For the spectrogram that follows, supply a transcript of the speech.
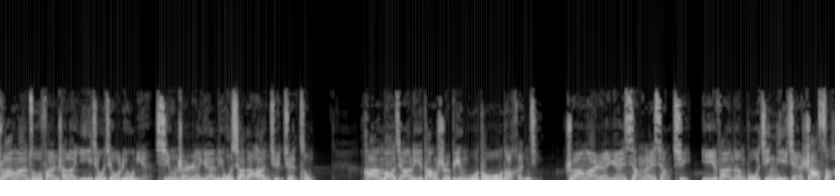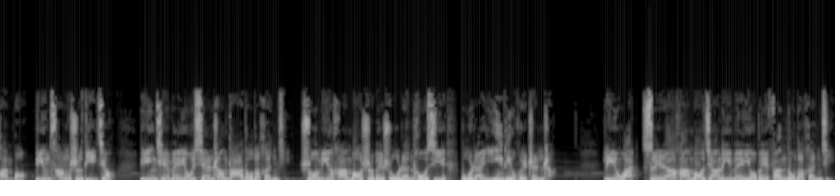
专案组翻成了1996年刑侦人员留下的案卷卷宗，韩宝家里当时并无斗殴的痕迹。专案人员想来想去，疑犯能不经意间杀死韩宝并藏尸地窖，并且没有现场打斗的痕迹，说明韩宝是被熟人偷袭，不然一定会挣扎。另外，虽然韩宝家里没有被翻动的痕迹。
